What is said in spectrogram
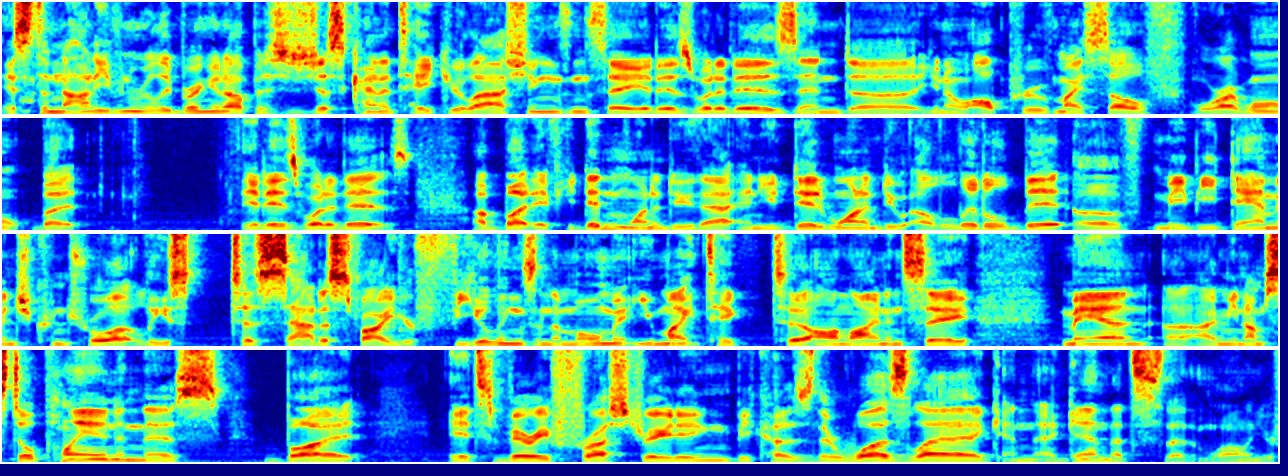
it's to not even really bring it up. It's to just kind of take your lashings and say it is what it is, and uh, you know I'll prove myself or I won't, but it is what it is. Uh, but if you didn't want to do that and you did want to do a little bit of maybe damage control, at least to satisfy your feelings in the moment, you might take to online and say, "Man, uh, I mean, I'm still playing in this, but." It's very frustrating because there was lag, and again, that's that. Well, you're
